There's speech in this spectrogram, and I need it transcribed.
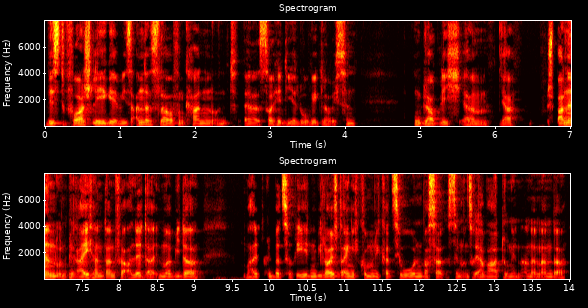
Willst du Vorschläge, wie es anders laufen kann? Und äh, solche Dialoge, glaube ich, sind unglaublich ähm, ja, spannend und bereichernd dann für alle, da immer wieder mal drüber zu reden, wie läuft eigentlich Kommunikation, was sind unsere Erwartungen aneinander.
